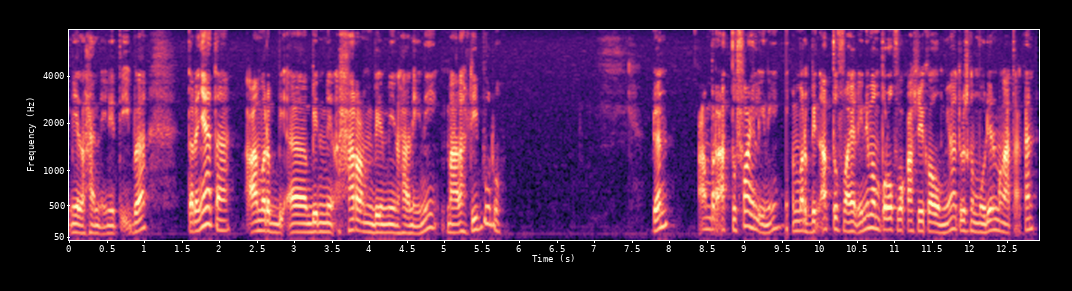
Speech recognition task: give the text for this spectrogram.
Milhan ini tiba, ternyata Amr eh, bin Haram bin Milhan ini malah dibunuh. Dan Amr At-Tufail ini, Amr bin At-Tufail ini memprovokasi kaumnya terus kemudian mengatakan,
